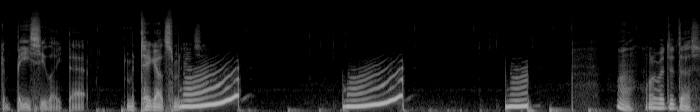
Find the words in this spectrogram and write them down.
Like a bassy like that. I'm gonna take out some. of these. Huh, what if I did this?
